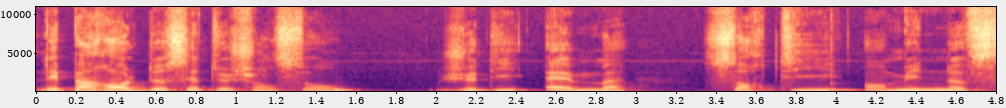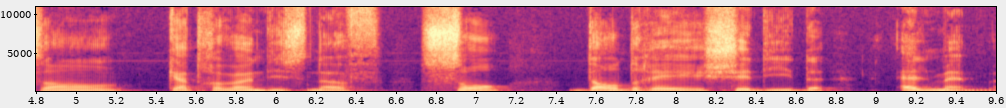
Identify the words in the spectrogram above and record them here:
Les paroles de cette chanson, Je dis M, sortie en 1940, 99 sont d'André Chédid elle-même.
